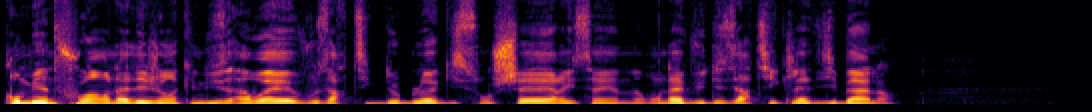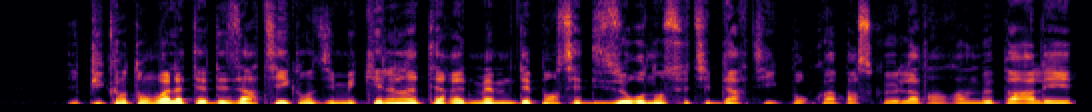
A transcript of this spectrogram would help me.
Combien de fois on a des gens qui nous disent Ah ouais, vos articles de blog, ils sont chers, on a vu des articles à 10 balles. Et puis quand on voit la tête des articles, on se dit Mais quel est l'intérêt de même dépenser 10 euros dans ce type d'article? Pourquoi? Parce que là, tu es en train de me parler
